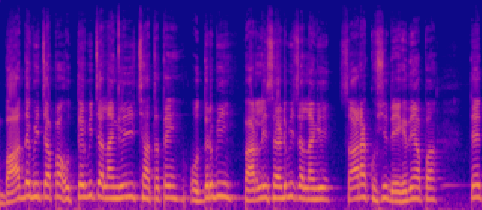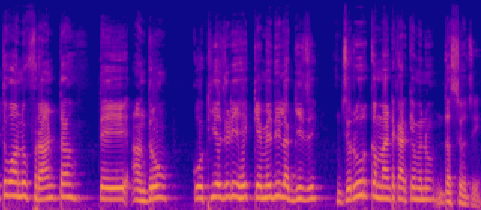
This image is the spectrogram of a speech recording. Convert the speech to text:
ਬਾਅਦ ਦੇ ਵਿੱਚ ਆਪਾਂ ਉੱਤੇ ਵੀ ਚੱਲਾਂਗੇ ਜੀ, ਛੱਤ ਤੇ, ਉਧਰ ਵੀ, ਪਰਲੀ ਸਾਈਡ ਵੀ ਚੱਲਾਂਗੇ। ਸਾਰਾ ਕੁਝ ਦੇਖਦੇ ਹਾਂ ਆਪਾਂ। ਤੇ ਤੁਹਾਨੂੰ ਫਰੰਟ ਤੇ ਅੰਦਰੋਂ ਕੋਠੀ ਹੈ ਜਿਹੜੀ ਇਹ ਕਿਵੇਂ ਦੀ ਲੱਗੀ ਜੀ, ਜਰੂਰ ਕਮੈਂਟ ਕਰਕੇ ਮੈਨੂੰ ਦੱਸਿਓ ਜੀ।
